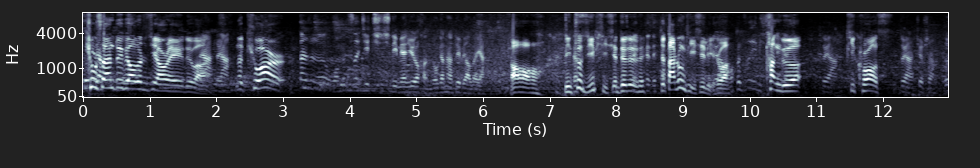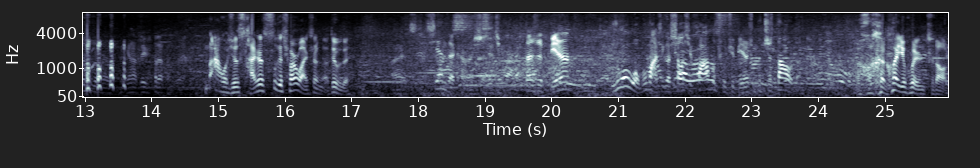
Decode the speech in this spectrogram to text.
Q 三对标的是 GLA，对吧？对呀对呀那 Q 二但是我们自己体系里面就有很多跟它对标的呀，哦，你自己体系，对对对，就大众体系里是吧我？们自己体系探戈、对呀、T Cross，对呀、就是啊，都是跟它对标的很多。那我觉得还是四个圈完胜啊，对不对？哎，现在看来是这个情况，但是别人如果我不把这个消息发布出去，别人是不知道的。很 很快就会有人知道了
